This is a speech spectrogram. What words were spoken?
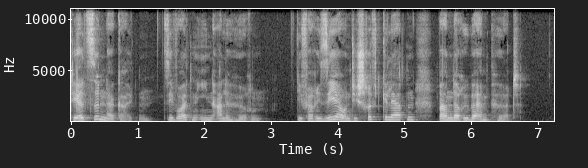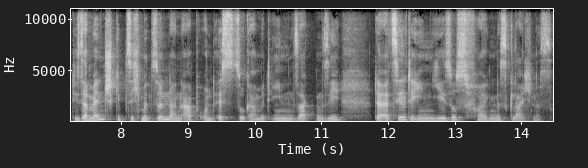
die als Sünder galten. Sie wollten ihn alle hören. Die Pharisäer und die Schriftgelehrten waren darüber empört. Dieser Mensch gibt sich mit Sündern ab und isst sogar mit ihnen, sagten sie, da erzählte ihnen Jesus folgendes Gleichnis.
